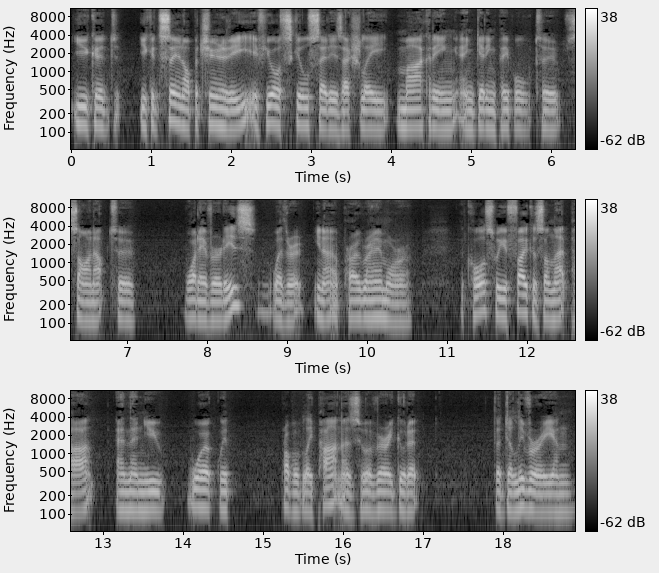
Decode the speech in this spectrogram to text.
you could you could see an opportunity if your skill set is actually marketing and getting people to sign up to whatever it is, whether it you know a program or a course, where you focus on that part and then you work with probably partners who are very good at the delivery and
